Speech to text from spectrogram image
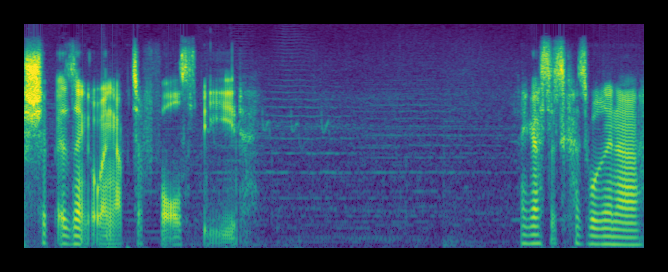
Ship isn't going up to full speed. I guess it's because we're in a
